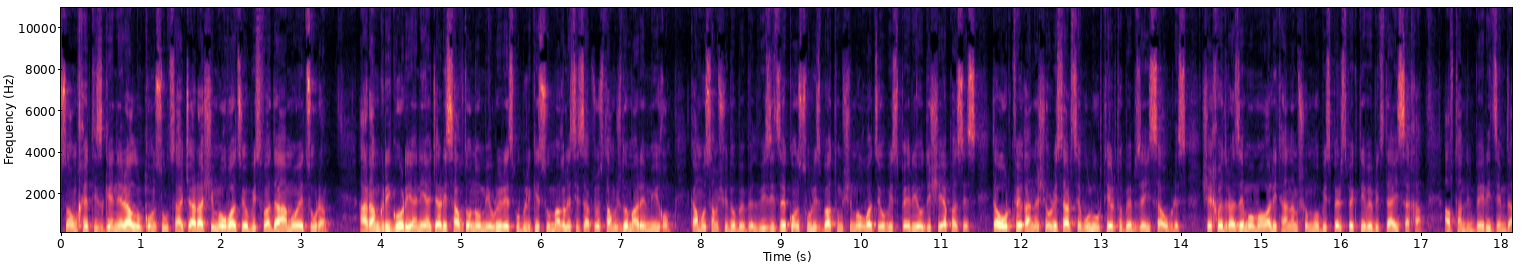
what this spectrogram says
სომხეთის გენერალურ კონსულს აჭარაში მოღვაწეობის ვადა ამოეწურა. არამ გრიგორიანი აჭარის ავტონომიური რესპუბლიკის უმაღლესი საბჭოს თავმჯდომარე მიიღო. გამოსამშვიდობებელ ვიზიტზე კონსულის ბათუმში მოღვაწეობის პერიოდი შეაფასეს და ორ ქვეყანას შორის არსებულ ურთიერთობებზე ისაუბრეს. შეხვედრაზე მომავალი თანამშრომლობის პერსპექტივებიც დაისახა. ავთანდილ ბერიძემ და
